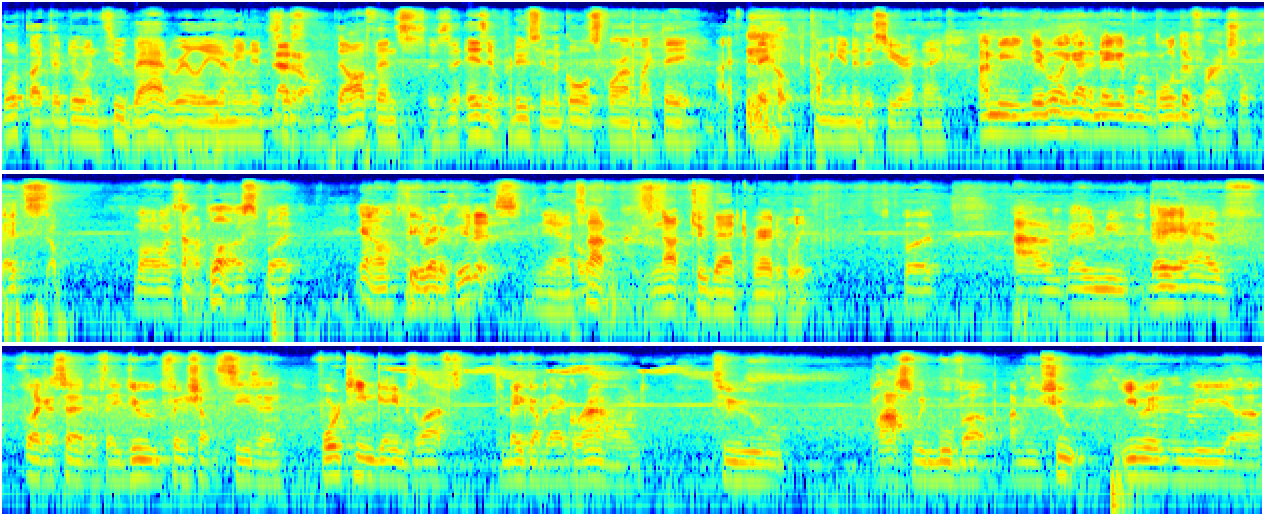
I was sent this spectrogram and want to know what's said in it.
look like they're doing too bad, really. I mean, it's not just the offense is, isn't producing the goals for them like they I, they hoped coming into this year. I think. I mean, they've only got a negative one goal differential. That's a, well, it's not a plus, but you know, theoretically it is. Yeah, it's not not too bad comparatively. But I, I mean, they have, like I said, if they do finish out the season, 14 games left to make up that ground to possibly move up. I mean, shoot, even the uh,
